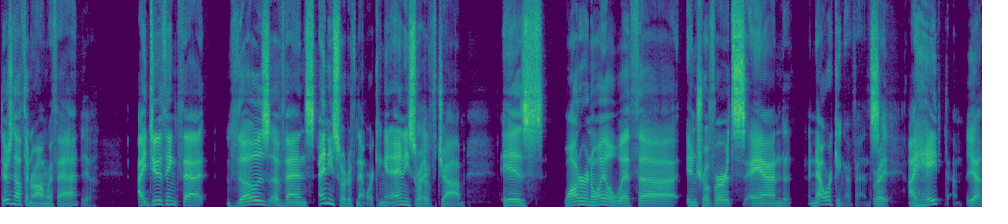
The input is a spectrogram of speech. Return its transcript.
There's nothing wrong with that. yeah, I do think that those events, any sort of networking and any sort Right. of job, is water and oil with uh, introverts and networking events. right. I hate them. Yeah,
